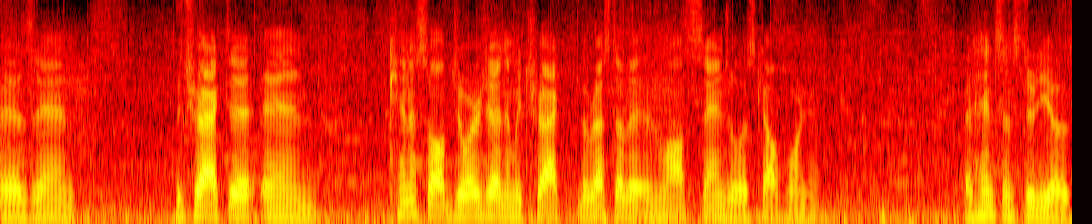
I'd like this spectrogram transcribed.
is in. We tracked it in Kennesaw, Georgia, and then we tracked the rest of it in Los Angeles, California, at Henson Studios.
